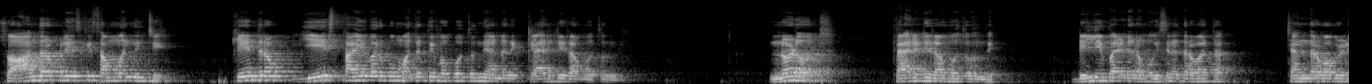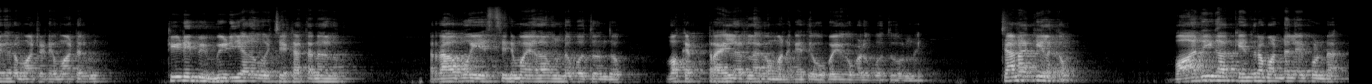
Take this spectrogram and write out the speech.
సో ఆంధ్రప్రదేశ్కి సంబంధించి కేంద్రం ఏ స్థాయి వరకు మద్దతు ఇవ్వబోతుంది అన్నది క్లారిటీ రాబోతుంది. నో డౌట్ క్లారిటీ రాబోతుంది. ఢిల్లీ పర్యటన ముగిసిన తర్వాత చంద్రబాబు నాయుడు గారు మాట్లాడే మాటలు టీడీపీ మీడియాలో వచ్చే కథనాలు రాబోయే సినిమా ఎలా ఉండబోతుందో ఒక ట్రైలర్ లాగా మనకైతే ఉపయోగపడబోతూ ఉన్నాయి. చాలా కీలకం. భారీగా కేంద్రం అండ లేకుండా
